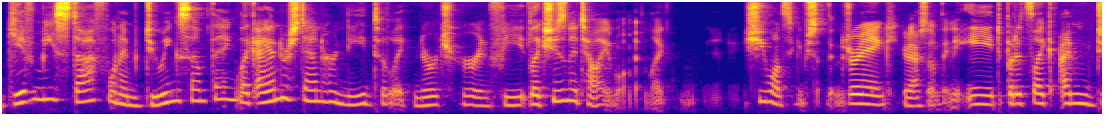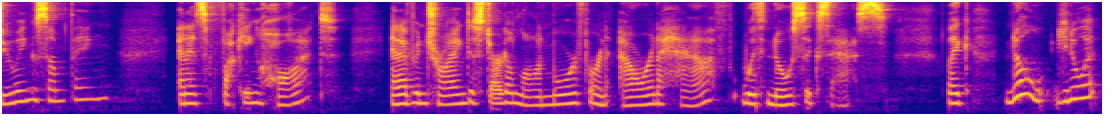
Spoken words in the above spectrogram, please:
give me stuff when I'm doing something. Like I understand her need to like nurture and feed. Like she's an Italian woman. Like she wants to give you something to drink, you can have something to eat, but it's like I'm doing something and it's fucking hot and I've been trying to start a lawnmower for an hour and a half with no success. Like, no, you know what?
